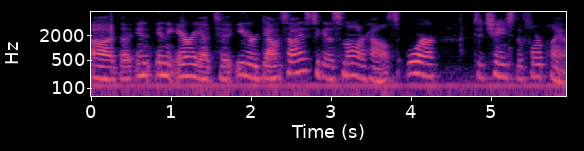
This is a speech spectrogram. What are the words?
uh, the in, in the area to either downsize to get a smaller house or to change the floor plan.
